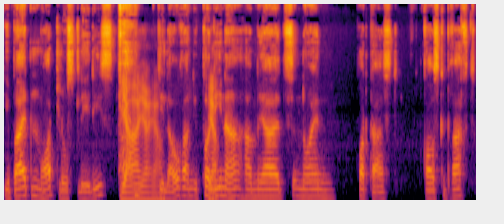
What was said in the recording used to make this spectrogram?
Die beiden Mordlust-Ladies, Ja, ja, ja. die Laura und die Paulina, haben ja jetzt einen neuen Podcast rausgebracht,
